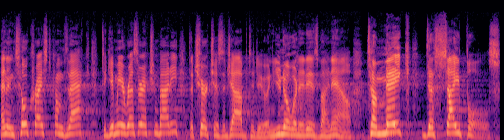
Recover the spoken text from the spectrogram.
And until Christ comes back to give me a resurrection body, the church has a job to do. And you know what it is by now to make disciples.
